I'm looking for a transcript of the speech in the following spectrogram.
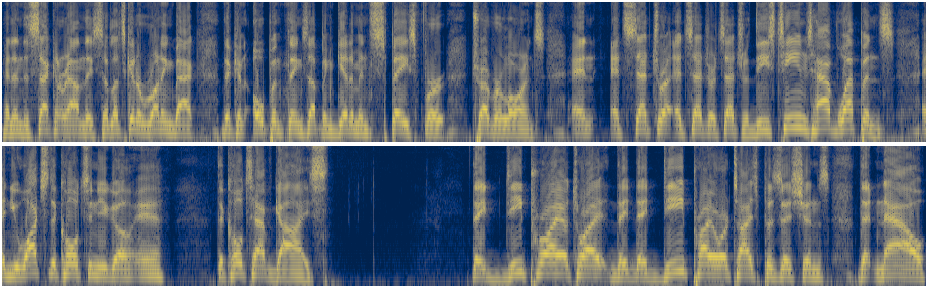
And in the second round, they said, let's get a running back that can open things up and get him in space for Trevor Lawrence, and et cetera, et cetera, et cetera. These teams have weapons, and you watch the Colts and you go, eh, the Colts have guys. They deprioritize they, they deprioritize positions that now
